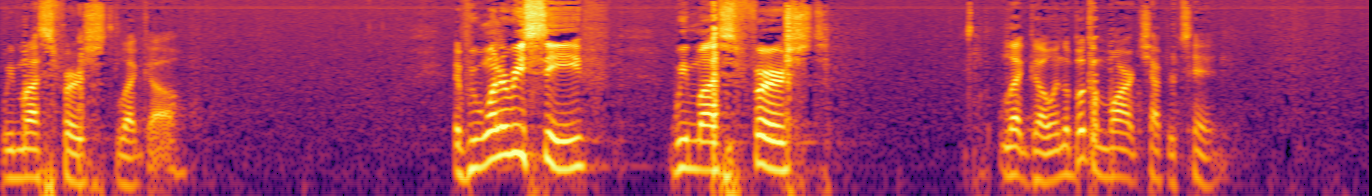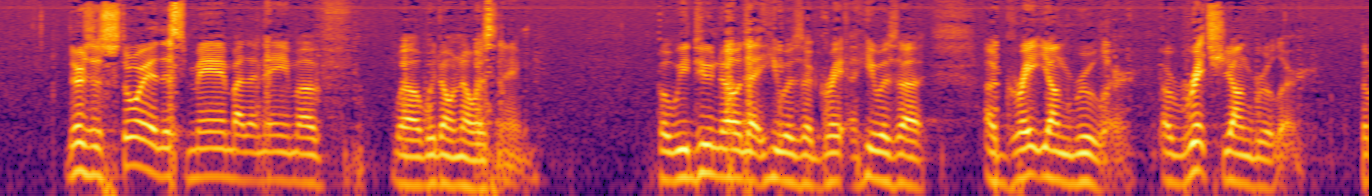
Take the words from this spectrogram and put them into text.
we must first let go. If we want to receive, we must first let go. In the book of Mark, chapter 10, there's a story of this man by the name of, well, we don't know his name, but we do know that he was a great, he was a, a great young ruler, a rich young ruler. The,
